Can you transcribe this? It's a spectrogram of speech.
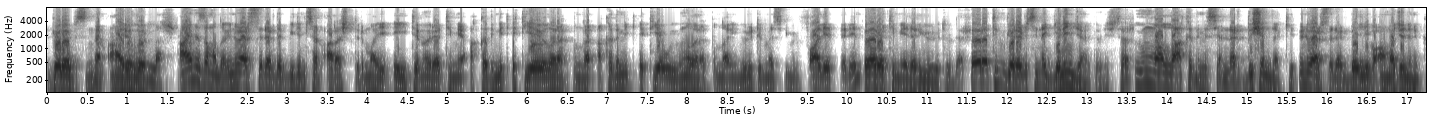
görevlisinden ayrılırlar. Aynı zamanda üniversitelerde bilimsel araştırmayı, eğitim, öğretimi, akademik etiğe olarak bunlar, akademik etiğe uygun olarak bunların yürütülmesi gibi faaliyetlerin öğretim üyeleri yürütürler. Öğretim görevlisine gelince arkadaşlar, ünvanlı akademisyenler dışındaki üniversiteler belli bir amaca dönük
